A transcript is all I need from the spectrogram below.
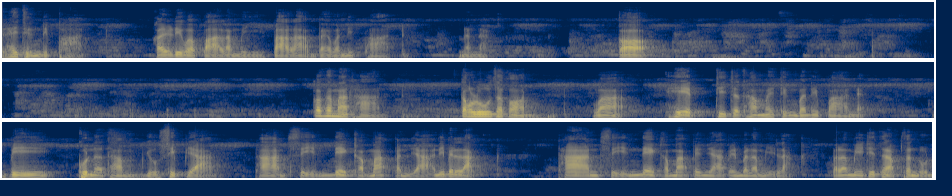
ตุให้ถึงนิพพาน เขาเรียกว่าปารมี ปาระแปลว่านิพพานนั่นนะก็ก็สมาทาน ต้องรู้ซะก่อนว่าเหตุที่จะทำให้ถึงบรรนิพานเนี่ยมีคุณธรรมอยู่สิบอย่าง ทานศีลเนคขมะปัญญาอันนี้เป็นหลัก ทานศีลเนคขมะปัญญาเป็นบารมีหลักบารมีที่สนับสนุน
